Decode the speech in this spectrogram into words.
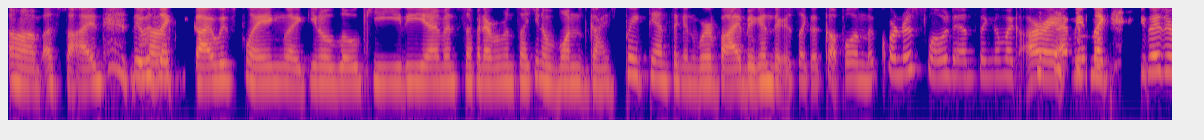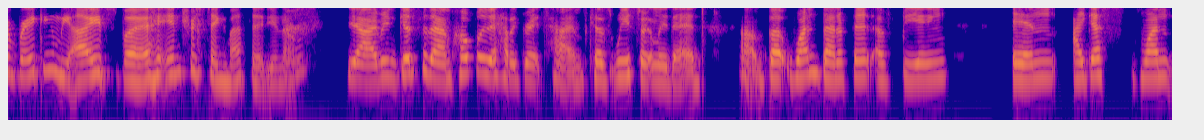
um aside. It was Uh-huh. like the guy was playing like, you know, low key EDM and stuff, and everyone's like, you know, one guy's breakdancing and we're vibing, and there's like a couple in the corner slow dancing. I'm like, all right. I mean, like you guys are breaking the ice, but interesting method, you know? yeah, I mean, good for them. Hopefully, they had a great time because we certainly did. Um, but one benefit of being in, I guess, one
